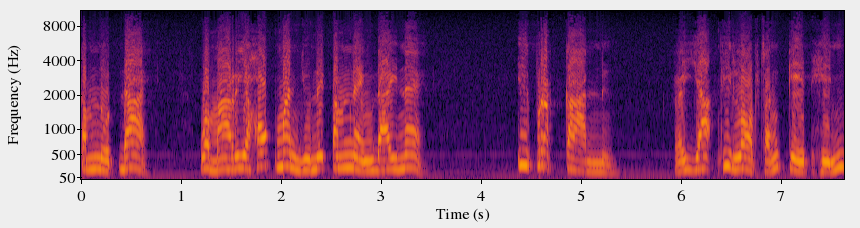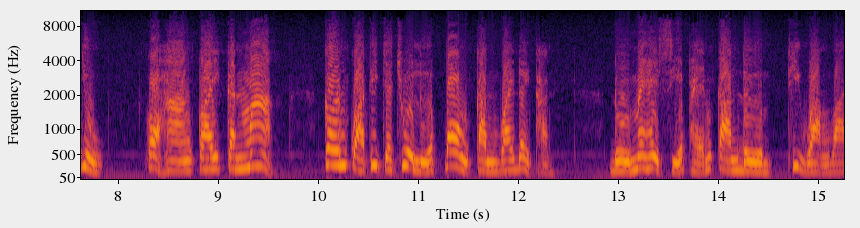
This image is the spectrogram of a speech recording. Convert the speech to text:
กำหนดได้ ว่ามาเรียฮอปมันอยู่ในตำแหน่งใดแน่ อีกประการหนึ่ง ระยะที่รอบสังเกตเห็นอยู่ ก็ห่างไกลกันมาก เกินกว่าที่จะช่วยเหลือป้องกันไว้ได้ทัน โดยไม่ให้เสียแผนการเดิมที่วางไว้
